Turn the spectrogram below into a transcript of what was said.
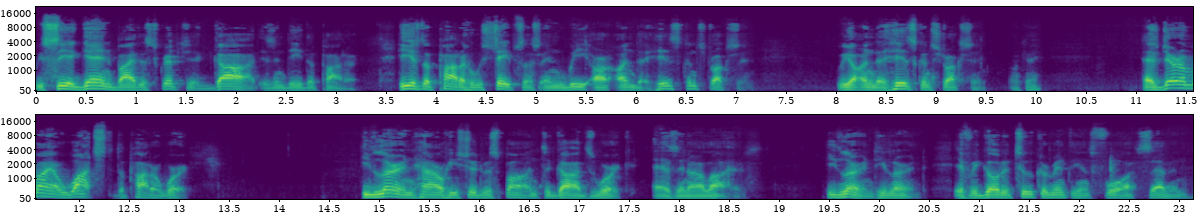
We see again by the scripture, God is indeed the potter. He is the potter who shapes us, and we are under his construction. We are under his construction. Okay? As Jeremiah watched the potter work, he learned how he should respond to God's work as in our lives. He learned, he learned. If we go to 2 Corinthians 4 7,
